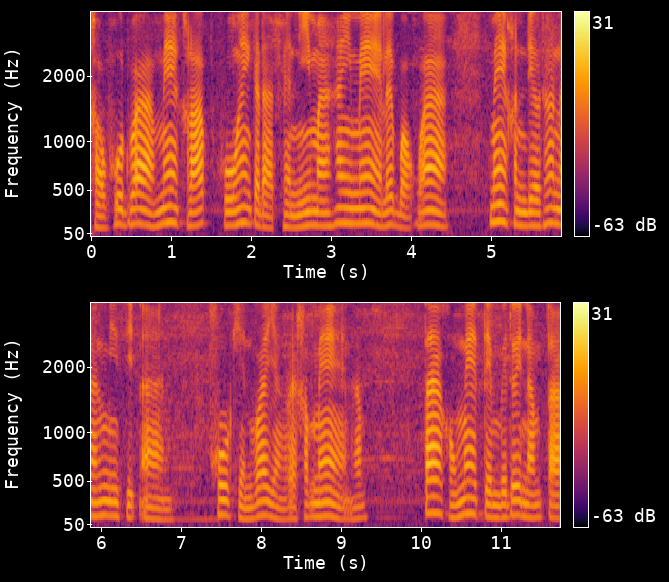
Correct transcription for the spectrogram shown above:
เขาพูดว่าแม่ครับครูให้กระดาษแผ่นนี้มาให้แม่และบอกว่า แม่คนเดียวเท่านั้นมีสิทธิ์อ่านครูเขียนว่าอย่างไรครับแม่นะครับตาของแม่เต็มไปด้วยน้ำตา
